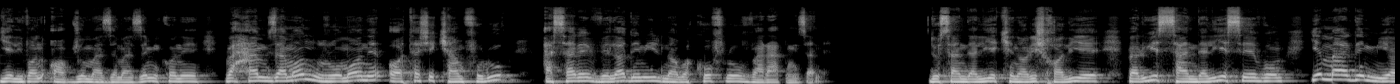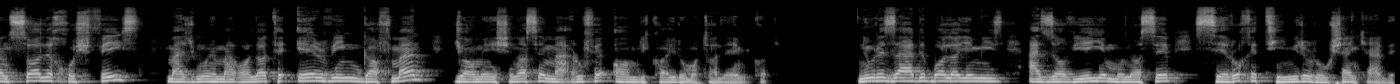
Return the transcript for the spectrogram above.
یه لیوان آبجو مزه مزه می‌کنه و همزمان رمان آتش کمفروغ اثر ولادیمیر ناباکوف رو ورق می‌زنه. دو صندلی کناریش خالیه و روی صندلی سوم یه مرد میان سال خوشفیس مجموعه مقالات اروین گافمن جامعه شناس معروف آمریکایی رو مطالعه می‌کنه. نور زرد بالای میز از زاویه مناسب سرخ تیمی رو روشن کرده.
